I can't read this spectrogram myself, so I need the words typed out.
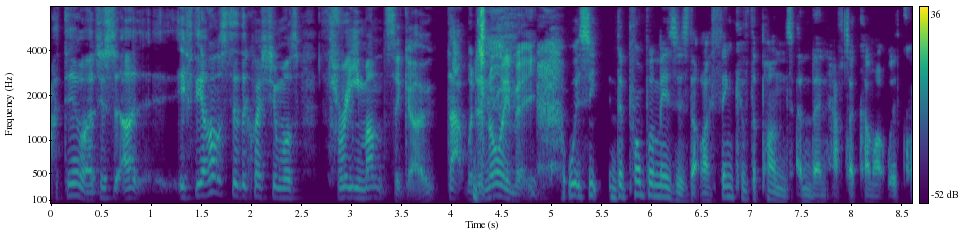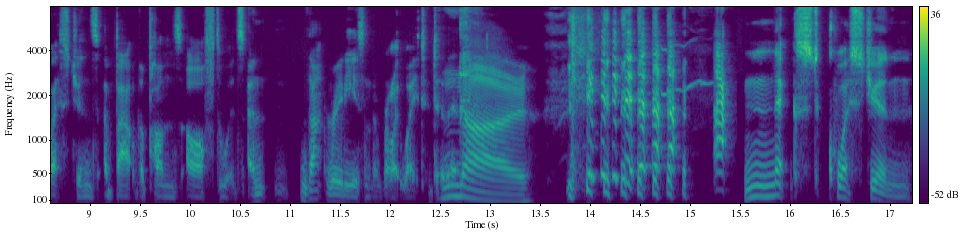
I do. I just, I, if the answer to the question was three months ago, that would annoy me. Well, see, the problem is, is that I think of the puns and then have to come up with questions about the puns afterwards, and that really isn't the right way to do it. No. Next question.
